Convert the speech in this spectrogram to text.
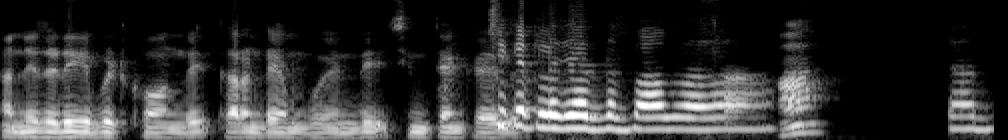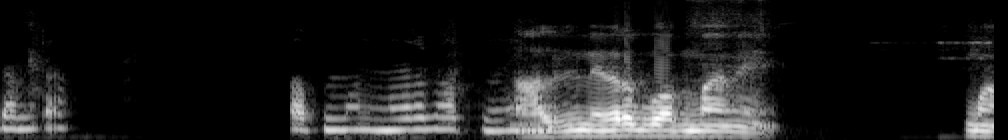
అన్ని రెడీగా పెట్టుకోండి. కరెంట్ ఏం పోయింది? చీకట్లో చేద్దాం బాబా. ఆ? చేద్దాం పాపం మన నిద్రపోతుంది ఆల్రెడీ నిద్రపోతున్నానే. మా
